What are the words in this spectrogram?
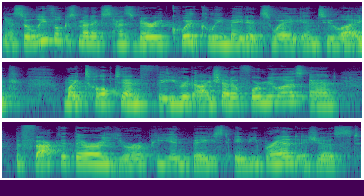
Yeah, so Lethal Cosmetics has very quickly made its way into like my top 10 favorite eyeshadow formulas and the fact that they're a European based indie brand is just,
